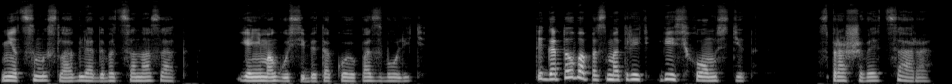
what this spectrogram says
Нет смысла оглядываться назад. Я не могу себе такое позволить. «Ты готова посмотреть весь Холмстед?» — спрашивает Сара.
